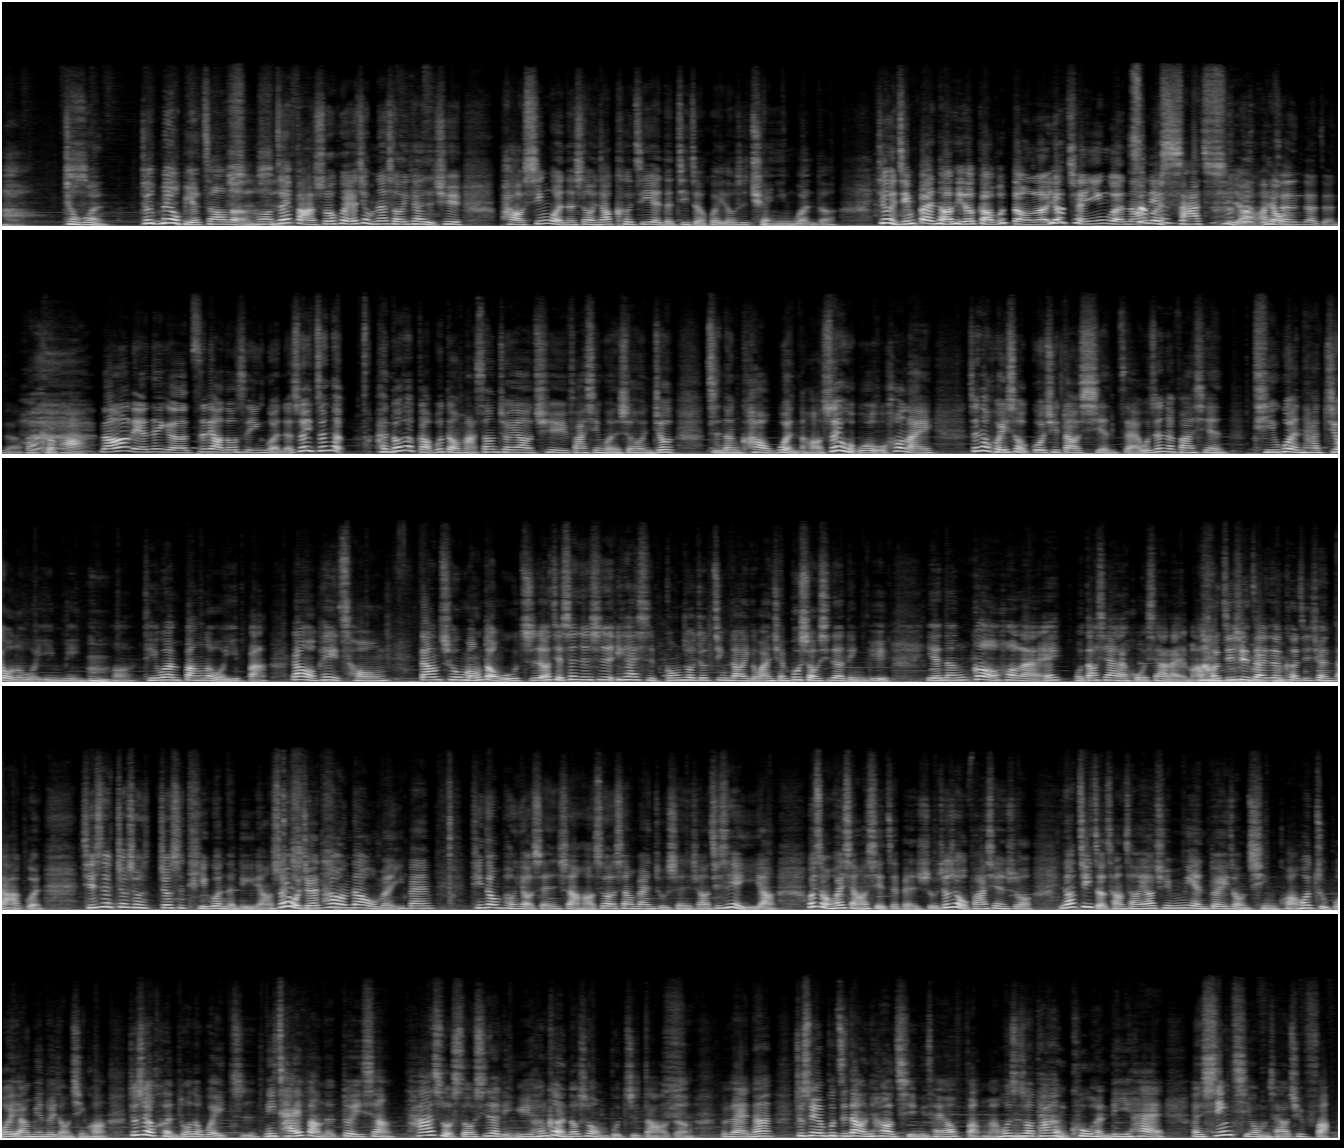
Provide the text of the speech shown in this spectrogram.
啊，就问。就没有别招了哈，在法说会，而且我们那时候一开始去跑新闻的时候，你知道科技业的记者会都是全英文的，就已经半导体都搞不懂了，要全英文，然后这么杀气啊！哎呦，真的真的好可怕。然后连那个资料都是英文的，所以真的很多都搞不懂，马上就要去发新闻的时候，你就只能靠问哈。所以我，我我后来真的回首过去到现在，我真的发现提问它救了我一命，嗯啊，提问帮了我一把，让我可以从当初懵懂无知，而且甚至是一开始工作就进到一个完全不熟悉的领域，也能够后来哎、欸，我到现在还活下来了嘛，我继续在这科技圈打滚，其实就是就是提问的力量。所以我觉得套用到我们一般听众朋友身上哈，所有上班族身上，其实也一样。为什么会想要写这本书？就是我发现说，你知道记者常常要去面对一种情况，或主播也要面对一种情况，就是有很多的未知。你采访的对象，他所熟悉的领域，很可能都是我们不知道的，对不对？那就是因为不知道，你好奇，你才要访嘛，或是说他很酷、很厉害、很新奇，我们才要去访。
